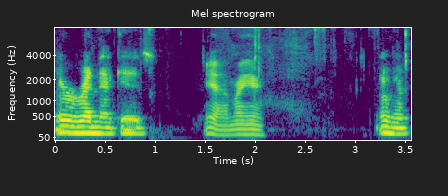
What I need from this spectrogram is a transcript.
There where redneck is. Yeah, I'm right here. Okay.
